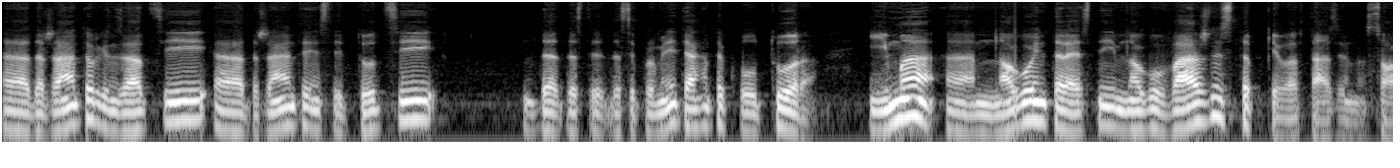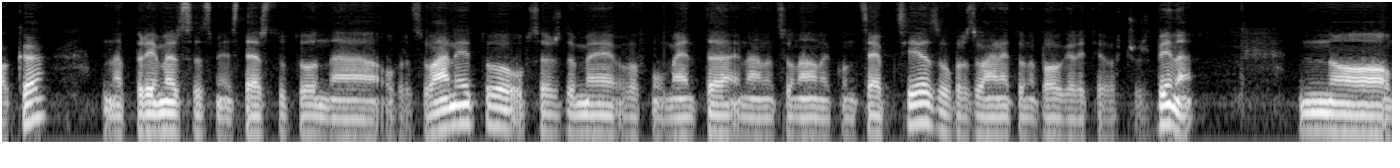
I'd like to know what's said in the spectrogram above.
държавните организации, държавните институции да, да, се, да се промени тяхната култура. Има много интересни и много важни стъпки в тази насока. Например, с Министерството на образованието обсъждаме в момента една национална концепция за образованието на българите в чужбина. Но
